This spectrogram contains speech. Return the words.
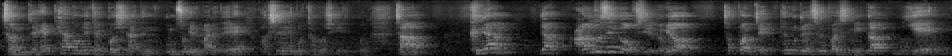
전쟁의 패한혼이 될 것이라는 꿈속의 말에 대해 확신하지 못한 것이겠군. 자, 그냥 그냥 아무 생각 없이 읽으면 첫 번째 행군 중에 슬퍼했습니까? 예.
